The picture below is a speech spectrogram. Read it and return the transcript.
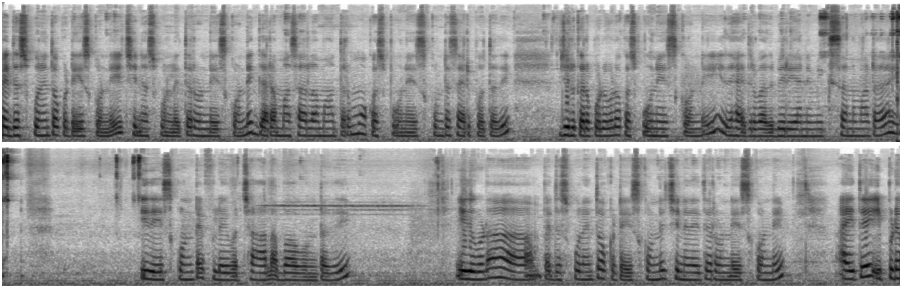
పెద్ద స్పూన్ అయితే ఒకటి వేసుకోండి చిన్న స్పూన్లు అయితే రెండు వేసుకోండి. గరం మసాలా మాత్రం ఒక స్పూన్ వేసుకుంటే సరిపోతుంది. జీలకర్ర పొడి కూడా ఒక స్పూన్ వేసుకోండి. ఇది హైదరాబాద్ బిర్యానీ మిక్స్ అనమాట ఇది వేసుకుంటే ఫ్లేవర్ చాలా బాగుంటుంది. ఇది కూడా పెద్ద స్పూన్ అయితే ఒకటి వేసుకోండి చిన్నదైతే రెండు వేసుకోండి. అయితే ఇప్పుడే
